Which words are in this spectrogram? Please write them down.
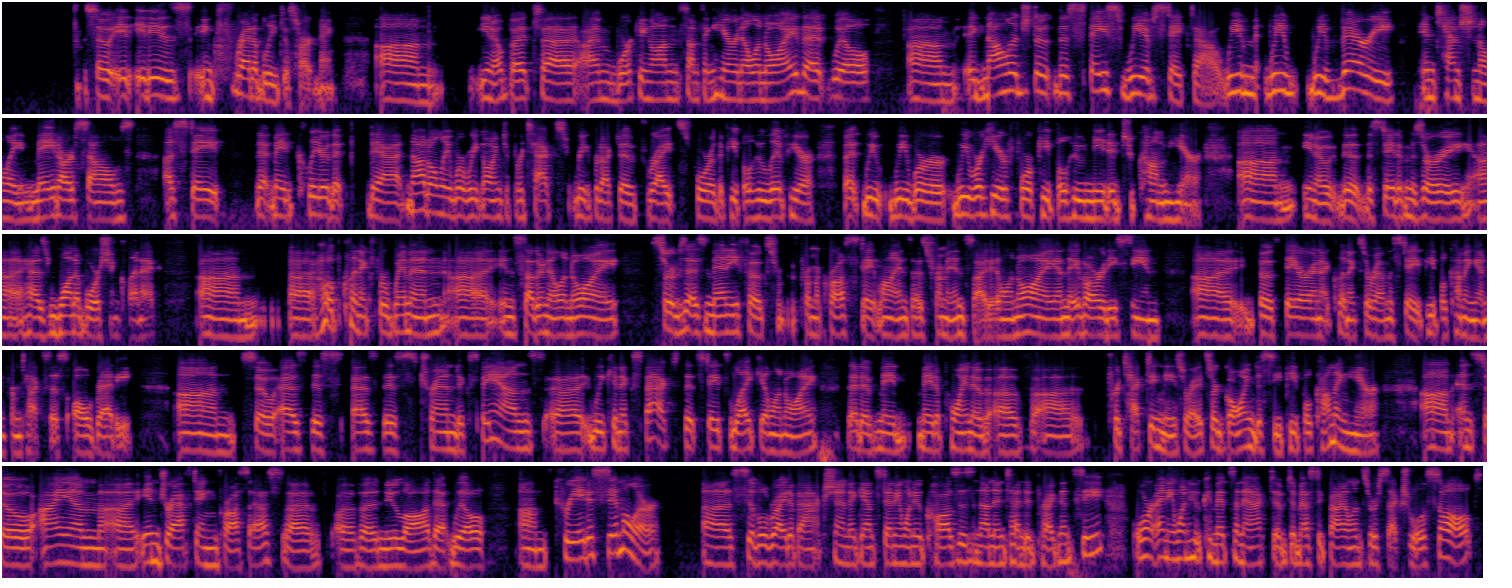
so it, it is incredibly disheartening. Um, you know, but uh, I'm working on something here in Illinois that will um, acknowledge the, the space we have staked out. We we we very intentionally made ourselves a state that made clear that that not only were we going to protect reproductive rights for the people who live here, but we we were we were here for people who needed to come here. Um, you know, the the state of Missouri uh, has one abortion clinic. Um, uh, Hope Clinic for Women uh, in Southern Illinois serves as many folks from, from across state lines as from inside Illinois, and they've already seen uh, both there and at clinics around the state people coming in from Texas already. Um, so as this as this trend expands, uh, we can expect that states like Illinois that have made made a point of, of uh, protecting these rights are going to see people coming here. Um, and so I am uh, in drafting process of, of, a new law that will um, create a similar uh, civil right of action against anyone who causes an unintended pregnancy or anyone who commits an act of domestic violence or sexual assault.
